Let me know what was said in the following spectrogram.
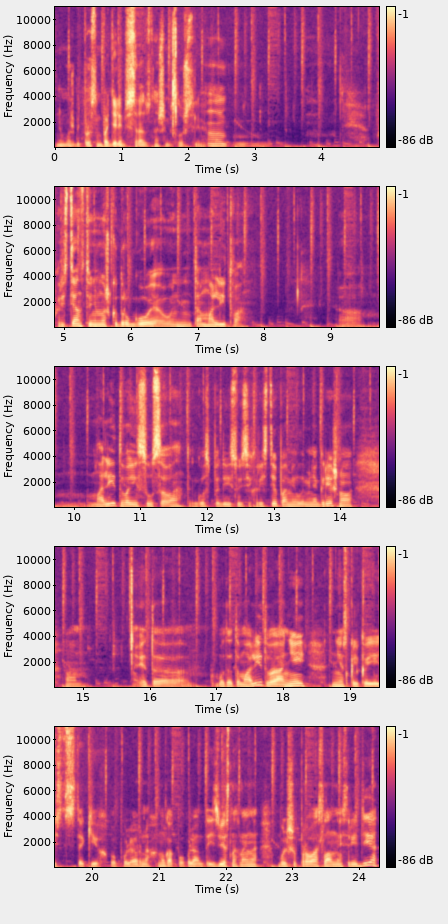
Ну, может быть, просто мы поделимся сразу с нашими слушателями. В христианстве немножко другое, там молитва. А, Молитва Иисусова, Господи Иисусе Христе, помилуй меня грешного. А, Это вот эта молитва, о ней несколько есть таких популярных, ну как популярных, известных, наверное, больше в православной среде.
